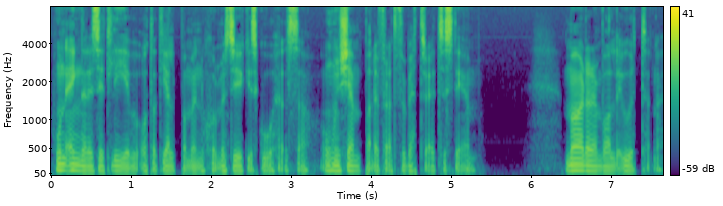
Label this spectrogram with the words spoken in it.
Hon ägnade sitt liv åt att hjälpa människor med psykisk ohälsa och hon kämpade för att förbättra ett system. Mördaren valde ut henne.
